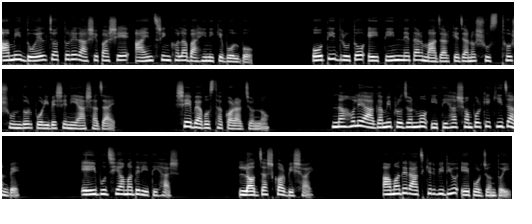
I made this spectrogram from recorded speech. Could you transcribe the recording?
আমি দোয়েল চত্বরের আশেপাশে আইনশৃঙ্খলা বাহিনীকে বলব, অতি দ্রুত এই তিন নেতার মাজারকে যেন সুস্থ সুন্দর পরিবেশে নিয়ে আসা যায় সেই ব্যবস্থা করার জন্য। না হলে আগামী প্রজন্ম ইতিহাস সম্পর্কে কি জানবে? এই বুঝি আমাদের ইতিহাস। লজ্জাস্কর বিষয়। আমাদের আজকের ভিডিও এ পর্যন্তই।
